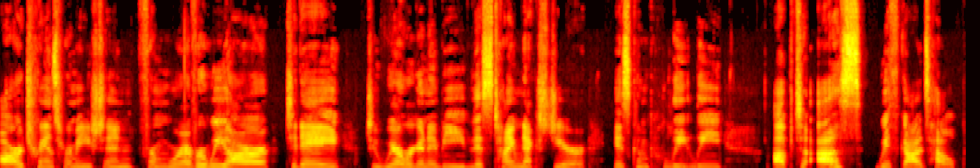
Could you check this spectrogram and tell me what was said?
our transformation from wherever we are today to where we're going to be this time next year is completely up to us with God's help.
